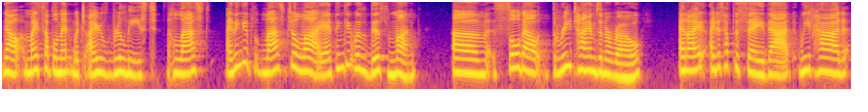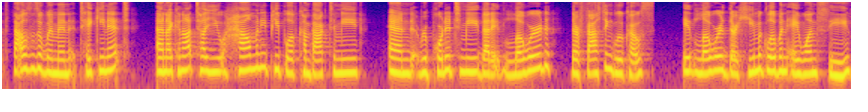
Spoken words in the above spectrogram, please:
Now, my supplement, which I released last, I think it's last July, I think it was this month, um, sold out three times in a row. And I, I just have to say that we've had thousands of women taking it. And I cannot tell you how many people have come back to me and reported to me that it lowered their fasting glucose, it lowered their hemoglobin A1C.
